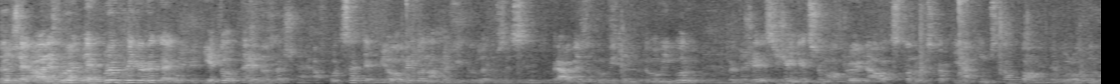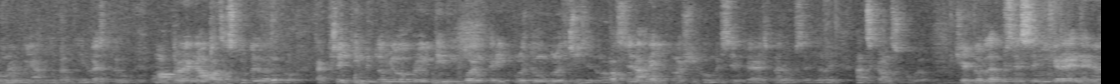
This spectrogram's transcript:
Dobře, ale nebudeme chodit do detailu. Je to nejednoznačné a v podstatě mělo by to nahradit tohle usnesení právě to pověření toho výboru. Protože jestliže něco má projednávat stanoviska k nějakým stavbám, developerů nebo nějakým velkým investorům, má projednávat zastupitelstvo, tak předtím by to mělo projít i výborem, který kvůli tomu byl zřízen. On vlastně nahradí tu naší komisi, které jsme seděli nad Skanskou. Čili tohle usnesení, které je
